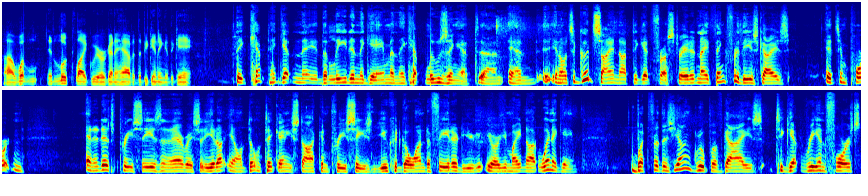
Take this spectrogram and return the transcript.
uh, what it looked like we were going to have at the beginning of the game they kept getting the, the lead in the game and they kept losing it. Uh, and, you know, it's a good sign not to get frustrated. And I think for these guys, it's important. And it is preseason, and everybody said, you don't, you know, don't take any stock in preseason. You could go undefeated, or you might not win a game. But for this young group of guys to get reinforced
